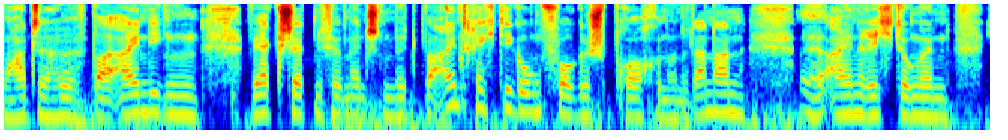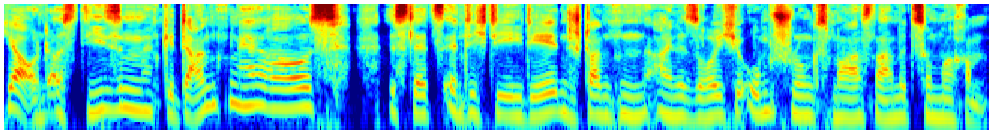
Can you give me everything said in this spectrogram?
hatte bei einigen Werkstätten für Menschen mit Beeinträchtigung vorgesprochen und in anderen äh, Einrichtungen. Ja, und aus diesem Gedanken heraus ist letztendlich die Idee entstanden, eine solche Umschulungsmaßnahme zu machen.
